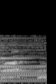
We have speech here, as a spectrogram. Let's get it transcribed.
have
